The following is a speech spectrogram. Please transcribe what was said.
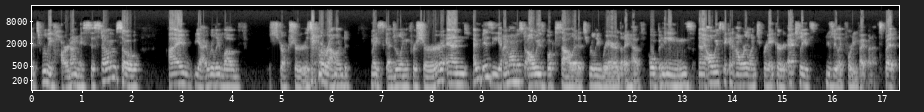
it's really hard on my system. So I, yeah, I really love structures around my scheduling for sure. And I'm busy. I'm almost always booked solid. It's really rare that I have openings. And I always take an hour lunch break, or actually, it's usually like 45 minutes. But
